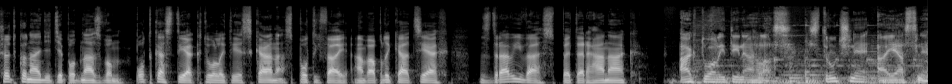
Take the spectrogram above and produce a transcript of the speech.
všetko nájdete pod názvom Podcasty Aktuality SK na Spotify a v aplikáciách. Zdraví vás Peter Hanák. Aktuality na hlas. Stručne a jasne.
